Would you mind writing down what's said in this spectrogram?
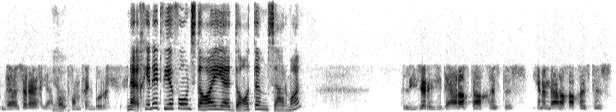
Dis reg, ja, ja. Bultfontein Boertjiefees. Nou, gee net weer vir ons daai uh, datums, Herman. Lisa, is dit 30 Augustus, 31 Augustus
